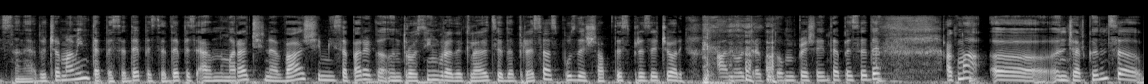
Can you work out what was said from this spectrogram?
să ne aducem aminte, PSD, PSD, PSD. Am numărat cineva și mi se pare că într-o singură declarație de presă a spus de 17 ori anul trecut domnul președinte PSD. Acum, uh, încercând să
